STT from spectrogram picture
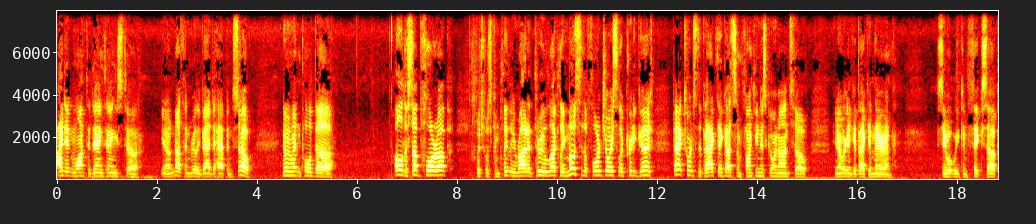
I didn't want the dang things to, you know, nothing really bad to happen. So then we went and pulled the all the subfloor up, which was completely rotted through. Luckily, most of the floor joists look pretty good. Back towards the back, they got some funkiness going on. So, you know, we're gonna get back in there and see what we can fix up,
